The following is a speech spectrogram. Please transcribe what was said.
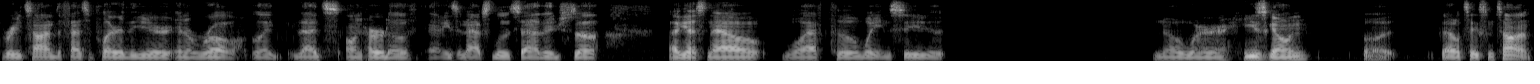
Three time defensive player of the year in a row. Like, that's unheard of, and he's an absolute savage. So, I guess now we'll have to wait and see to know where he's going, but that'll take some time.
